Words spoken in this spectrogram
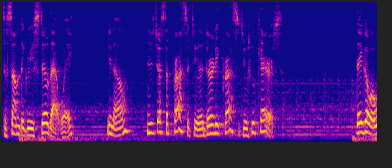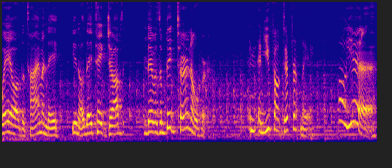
to some degree still that way. You know, he's just a prostitute, a dirty prostitute. Who cares? They go away all the time and they, you know, they take jobs. There was a big turnover. And, and you felt differently. Oh, yeah.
